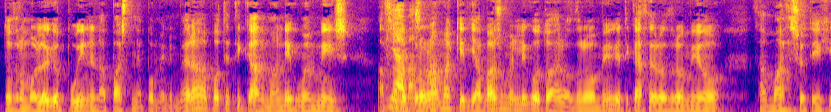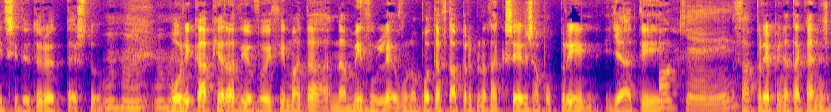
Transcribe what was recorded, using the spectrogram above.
το δρομολόγιο που είναι να πας την επόμενη μέρα. Οπότε τι κάνουμε, ανοίγουμε εμείς αυτό το πρόγραμμα και διαβάζουμε λίγο το αεροδρόμιο, γιατί κάθε αεροδρόμιο θα μάθεις ότι έχει τις ιδιαιτερότητες του. Μπορεί κάποια ραδιοβοηθήματα να μην δουλεύουν, οπότε αυτά πρέπει να τα ξέρεις από πριν, γιατί θα πρέπει να τα κάνεις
